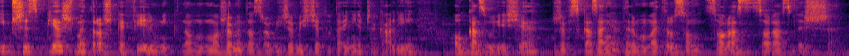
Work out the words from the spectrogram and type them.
I przyspieszmy troszkę filmik, no możemy to zrobić, żebyście tutaj nie czekali. Okazuje się, że wskazania termometru są coraz, coraz wyższe.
